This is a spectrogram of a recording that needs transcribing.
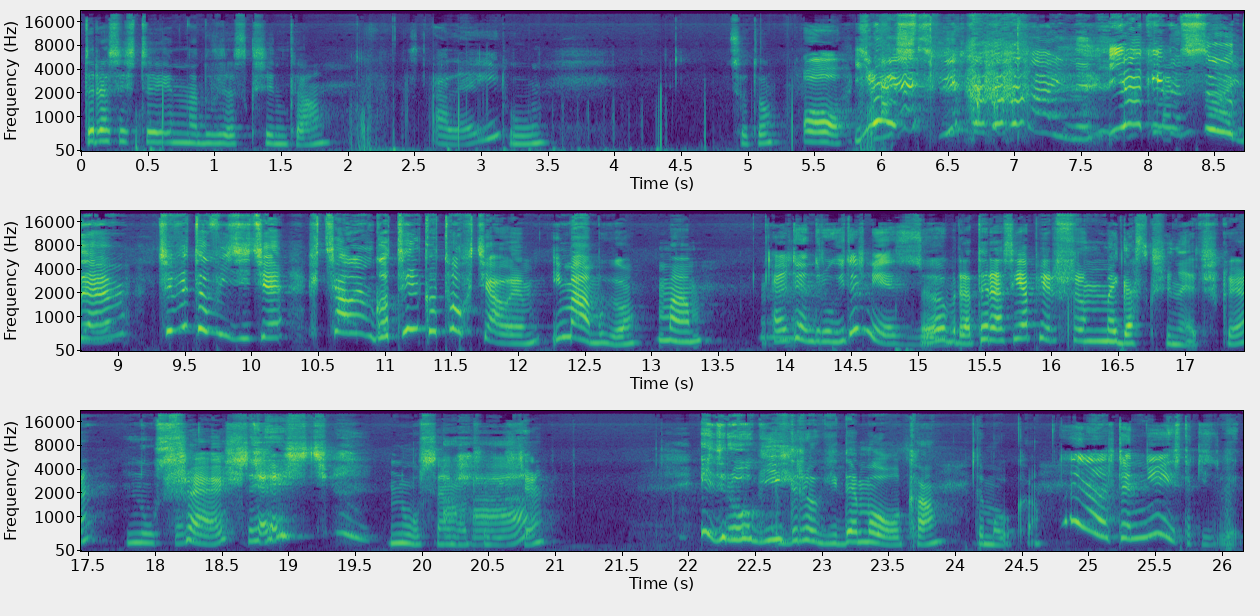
Teraz jeszcze jedna duża skrzynka. ale i... Tu. Co to? O! Jest! Fajny! Jakim cudem! Czy wy to widzicie? Chciałem go, tylko to chciałem. I mam go. Mam. Ale ten drugi też nie jest zły. Dobra, teraz ja pierwszą mega skrzyneczkę. Nusem. Sześć. Sześć. Nusem Aha. oczywiście. I drugi. Drugi, demolka. Demolka. Ale ten nie jest taki zły.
